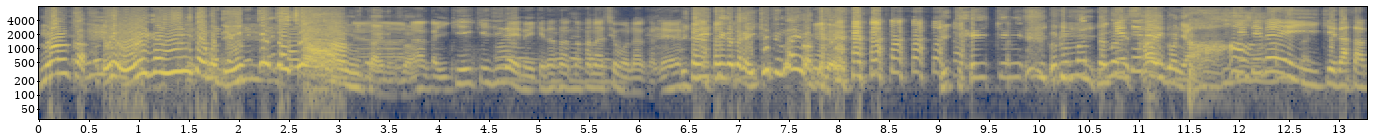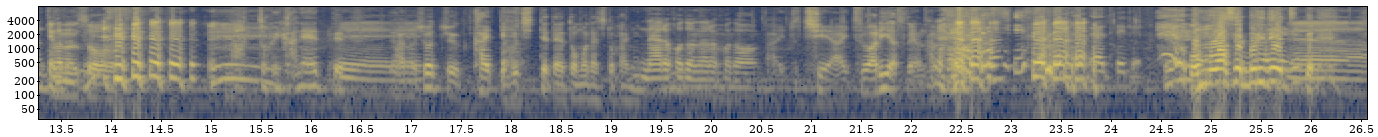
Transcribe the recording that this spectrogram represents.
なんか「え俺がいいみたいなこと言ってたじゃん」みたいなあーなさんかイケイケ時代の池田さんの話もなんかね。イ。ケイケがだからイケてないわけだよ イケイケに振る舞ったのに最後に「あいけてない池田さんってあ」うんことですね。そう納得いかねえって、えー。あのしょっちゅう帰って愚痴ってたよ友達とかに。なるほどなるほど。あいつ知恵あいつ悪いやつだよな 私そうだってね思わせぶりでっつって。あ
